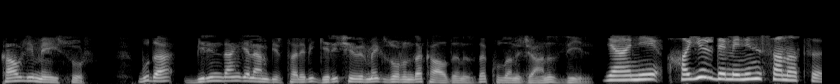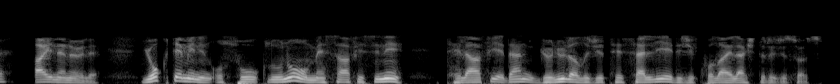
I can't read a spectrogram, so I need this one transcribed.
Kavli meysur. Bu da birinden gelen bir talebi geri çevirmek zorunda kaldığınızda kullanacağınız değil. Yani hayır demenin sanatı. Aynen öyle. Yok demenin o soğukluğunu, o mesafesini telafi eden gönül alıcı, teselli edici, kolaylaştırıcı söz.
